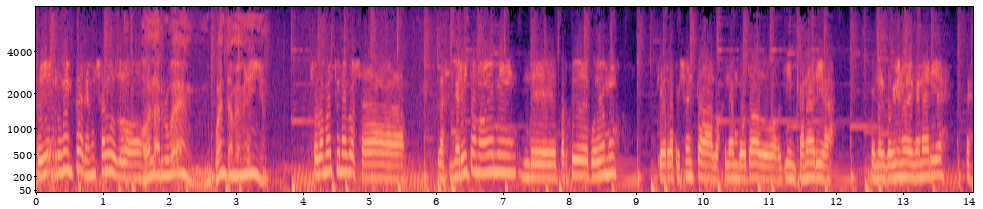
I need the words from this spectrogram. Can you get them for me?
Soy Rubén Pérez, un saludo. Hola, Rubén. Cuéntame, mi niño. Solamente una cosa. La señorita Noemi del Partido de Podemos, que representa a los que le han votado aquí en Canarias, en el gobierno de Canarias,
